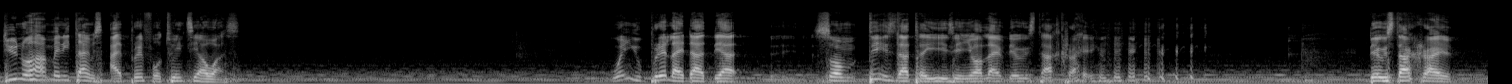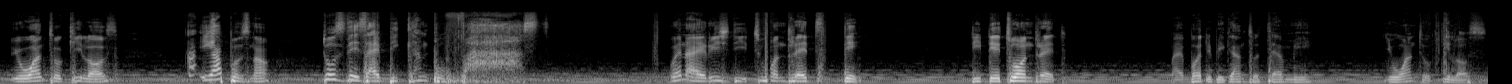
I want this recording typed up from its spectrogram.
do you know how many times i pray for 20 hours? When you pray like that there are some things that is in your life, they will start crying. they will start crying. You want to kill us? Ah, it happens now. Those days I began to fast. When I reached the 200th day, the day 200, my body began to tell me, You want to kill us?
